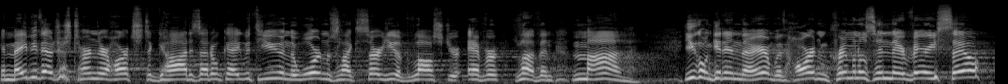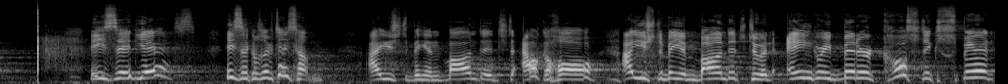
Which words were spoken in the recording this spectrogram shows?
And maybe they'll just turn their hearts to God. Is that okay with you? And the warden was like, Sir, you have lost your ever loving mind. You gonna get in there with hardened criminals in their very cell? He said, Yes. He said, Because let me tell you something. I used to be in bondage to alcohol. I used to be in bondage to an angry, bitter, caustic spirit.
